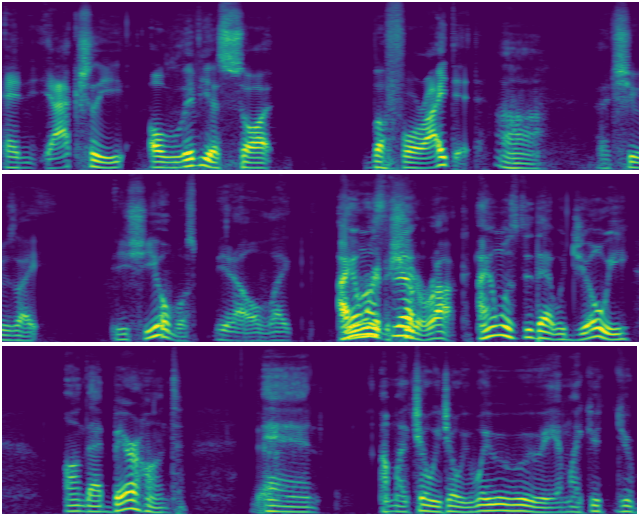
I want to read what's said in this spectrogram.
and actually Olivia saw it before I did, Uh, and she was like, she almost, you know, like I almost shoot that- a rock. I almost did that with Joey on that bear hunt, Yeah. and I'm like, Joey, Joey, wait, wait, wait, wait. I'm like, you're, you're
